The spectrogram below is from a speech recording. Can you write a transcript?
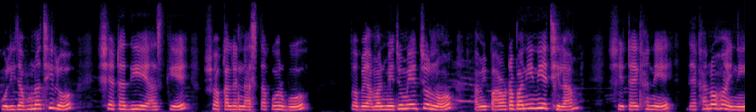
কলিজা বোনা ছিল, সেটা দিয়ে আজকে সকালের নাস্তা করব। তবে আমার মেজো মেয়ের জন্য আমি পারোটা বানিয়ে নিয়েছিলাম, সেটা এখানে দেখানো হয়নি।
